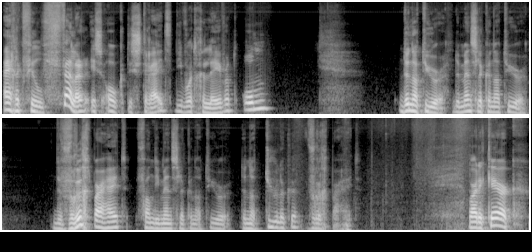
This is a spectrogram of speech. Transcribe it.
eigenlijk veel feller is ook de strijd die wordt geleverd om de natuur, de menselijke natuur. De vruchtbaarheid van die menselijke natuur, de natuurlijke vruchtbaarheid. Waar de kerk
